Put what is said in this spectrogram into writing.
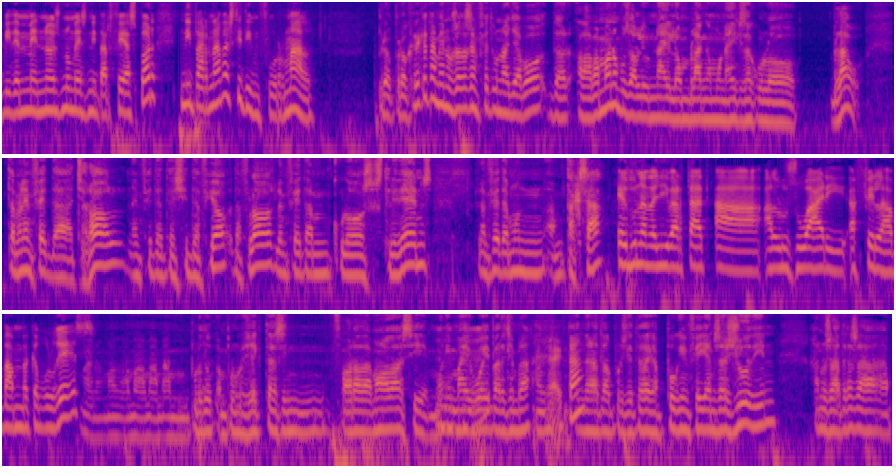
evidentment no és només ni per fer esport, ni per anar vestit informal. Però, però crec que també nosaltres hem fet una llavor, de, a la Bamba no posar-li un nylon blanc amb una X de color blau. També l'hem fet de xarol, l'hem fet de teixit de, fió, de flors, l'hem fet amb colors estridents, l'hem fet amb, un, amb taxà. Heu donat la llibertat a, a l'usuari a fer la bamba que volgués. Bueno, amb, amb, amb, amb, amb projectes in, fora de moda, sí. Amb Money mm -hmm. My Way, per exemple, Exacte. hem donat el projecte que puguin fer i ens ajudin a nosaltres a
